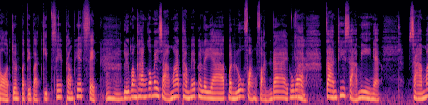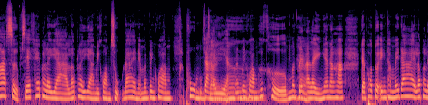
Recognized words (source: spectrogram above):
ลอดจนปฏิบัติกิจทางเพศเสร็จอืมหรือบางครั้งก็ไม่สามารถทำให้ภรรยาบรรลุฝั่งฝันได้ เพราะว่าค่ะการที่สามีเนี่ย สามารถเสิร์ฟเซ็กให้ภรรยา แล้วภรรยามีความสุขได้เนี่ยมันเป็นความภูมิใจภูมิใจอะอ่ามัมันเป็นความฮึกเหิมมันเป็นค่ะอะไรอย่างเงี้ยนะคะ แต่พอตัวเองทำไม่ได้แล้วภรร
